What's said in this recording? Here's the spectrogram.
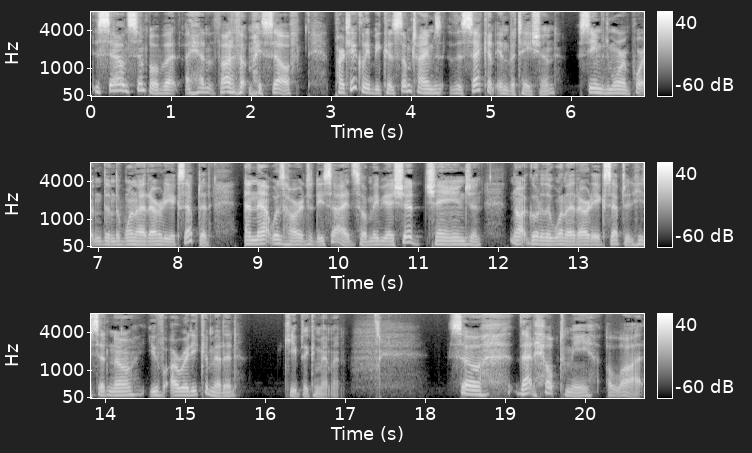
This sounds simple, but I hadn't thought of it myself, particularly because sometimes the second invitation seemed more important than the one I'd already accepted. And that was hard to decide. So maybe I should change and not go to the one I'd already accepted. He said, no, you've already committed. Keep the commitment. So that helped me a lot.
